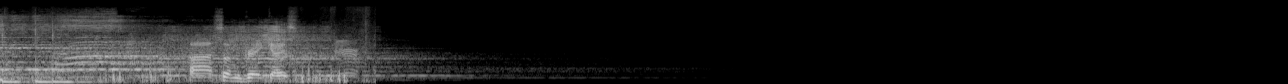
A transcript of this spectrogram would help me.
Awesome. Great, guys.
